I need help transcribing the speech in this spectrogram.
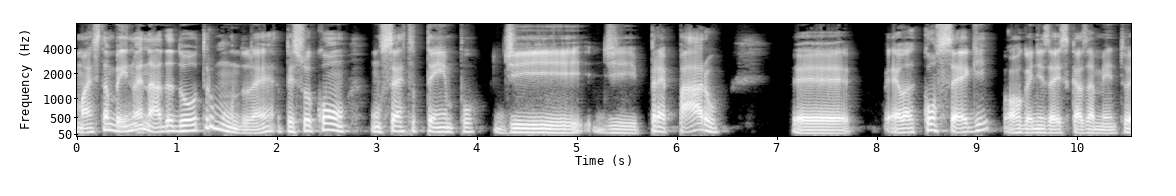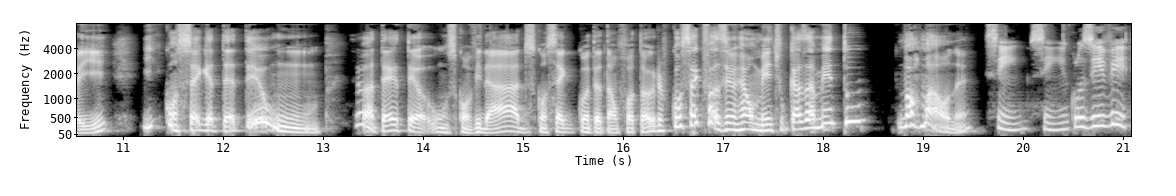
mas também não é nada do outro mundo, né? A pessoa com um certo tempo de, de preparo, é, ela consegue organizar esse casamento aí e consegue até ter um. Até ter uns convidados, consegue contratar um fotógrafo, consegue fazer realmente um casamento normal, né? Sim, sim. Inclusive,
